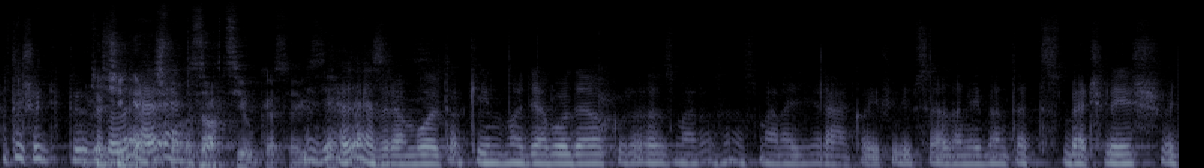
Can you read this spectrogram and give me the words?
Hát és hogy Úgyhogy sikeres volt az akció, köszönjük szépen. Ezren voltak kint nagyjából, de akkor az már, az már egy Rákai Filip szellemében tett becslés, hogy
